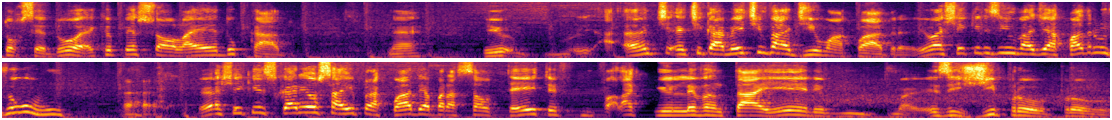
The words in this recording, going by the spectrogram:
torcedor, é que o pessoal lá é educado, né? E, antigamente invadiam a quadra. Eu achei que eles iam invadir a quadra no jogo 1. Eu achei que esses caras iam sair para a quadra e abraçar o Teito e falar, levantar ele, exigir pro, pro,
